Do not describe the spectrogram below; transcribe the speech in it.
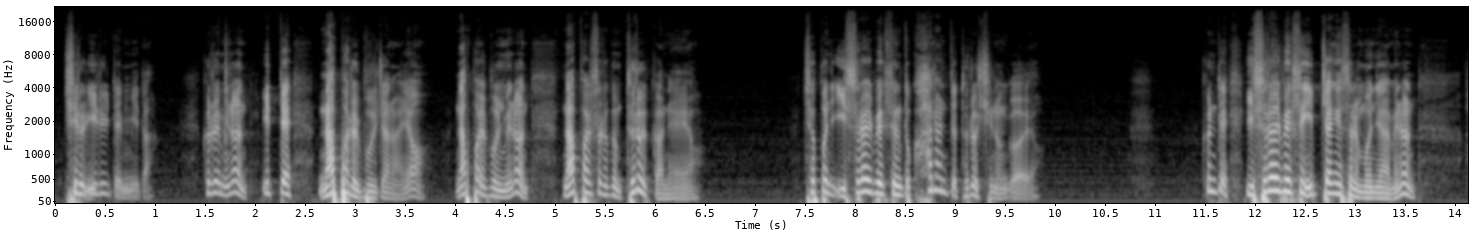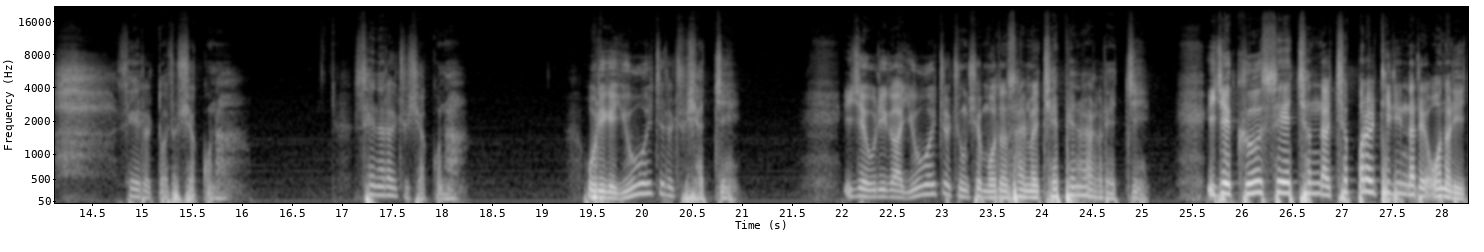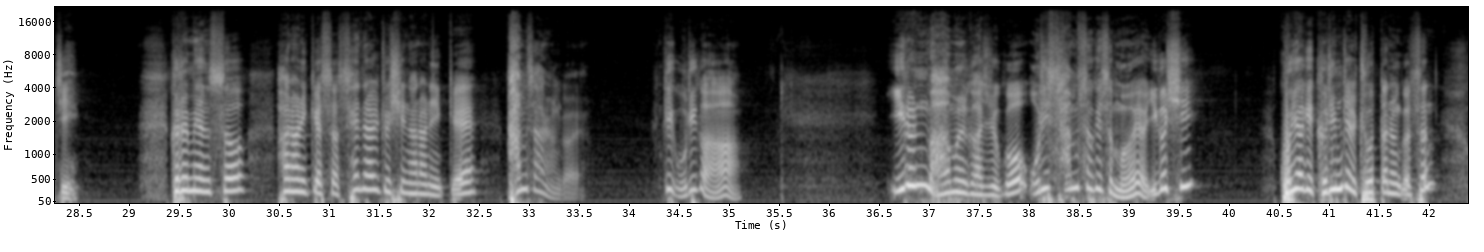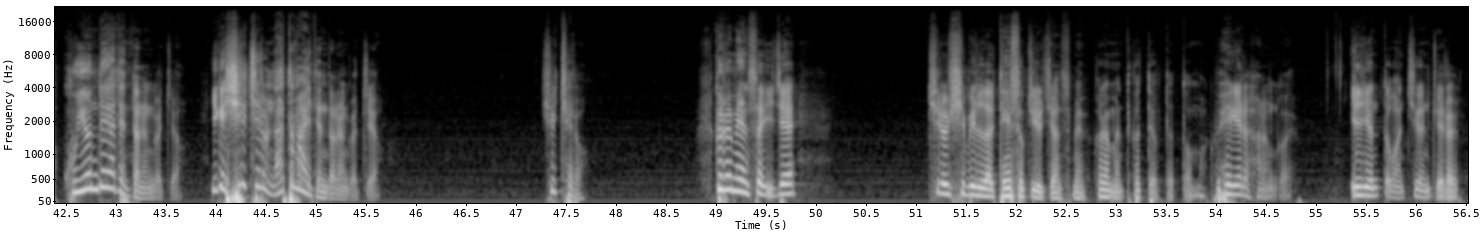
7월 1일 됩니다. 그러면은 이때 나팔을 불잖아요. 나팔 불면은 나팔 소리 그럼 들을 거 아니에요. 첫 번째 이스라엘 백성도 하나님도 들으시는 거예요. 그런데 이스라엘 백성 입장에서는 뭐냐면은 아, 새해를 또 주셨구나. 새날을 주셨구나. 우리에게 유월절을 주셨지. 이제 우리가 유월절 중심 모든 삶을 재편하라 그랬지. 이제 그 새 첫날 첫 발을 디딘 날이 오늘이지. 그러면서 하나님께서 새날 주신 하나님께 감사하는 거예요. 그러니까 우리가 이런 마음을 가지고 우리 삶 속에서 뭐예요? 이것이 구약의 그림자를 주었다는 것은 구현돼야 된다는 거죠. 이게 실제로 나타나야 된다는 거죠. 실제로. 그러면서 이제 7월 10일 날 대속 지을지 않습니까? 그러면 그때부터 또 막 회개를 하는 거예요. 1년 동안 지은 죄를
